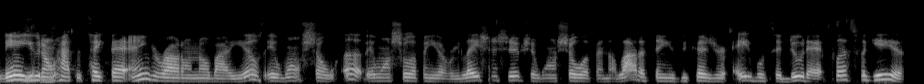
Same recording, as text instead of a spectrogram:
Then you don't have to take that anger out on nobody else. It won't show up. It won't show up in your relationships. It won't show up in a lot of things because you're able to do that. Plus, forgive,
